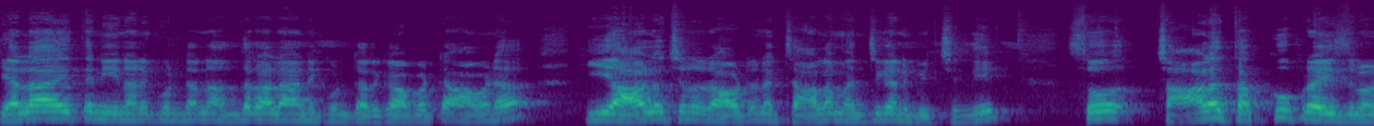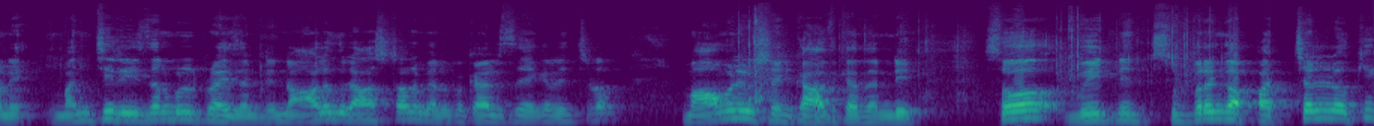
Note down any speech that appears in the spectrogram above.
ఎలా అయితే నేను అనుకుంటానో అందరూ అలా అనుకుంటారు కాబట్టి ఆవిడ ఈ ఆలోచన రావడం నాకు చాలా మంచిగా అనిపించింది. సో చాలా తక్కువ ప్రైస్లోనే మంచి రీజనబుల్ ప్రైస్ అండి. నాలుగు రాష్ట్రాల మిరపకాయలు సేకరించడం మామూలు విషయం కాదు కదండి. సో వీటిని శుభ్రంగా పచ్చళ్ళలోకి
